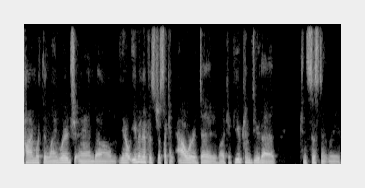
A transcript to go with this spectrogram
time with the language, and um, you know, even if it's just like an hour a day. Like if you can do that consistently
